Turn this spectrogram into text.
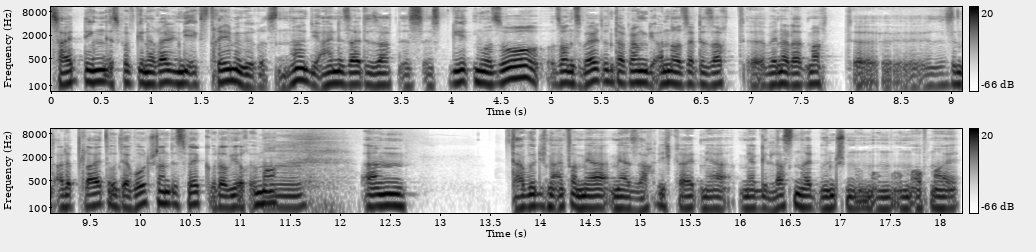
Zeitding, es wird generell in die Extreme gerissen. Ne? Die eine Seite sagt, es, es geht nur so, sonst Weltuntergang, die andere Seite sagt, äh, wenn er das macht, äh, sind alle pleite und der Wohlstand ist weg oder wie auch immer. Mhm. Ähm, da würde ich mir einfach mehr, mehr Sachlichkeit, mehr, mehr Gelassenheit wünschen, um, um, um auch mal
